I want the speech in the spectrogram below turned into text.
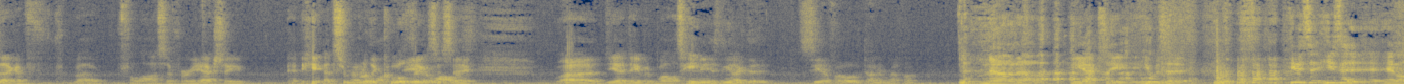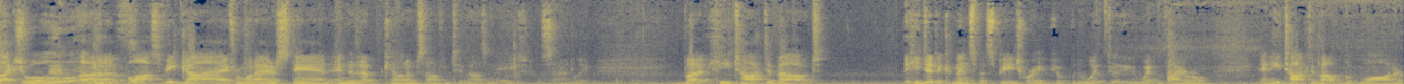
like a f- uh, philosopher. He actually he had some really cool David things Wallace? to say. Uh, yeah, David Wallace. He Isn't he like the CFO of Dunder Mifflin? No, no. He actually he was a he was a, he's an intellectual uh, philosophy guy, from what I understand. Ended up killing himself in 2008, sadly. But he talked about he did a commencement speech where he, it, went- it went viral, and he talked about the water,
